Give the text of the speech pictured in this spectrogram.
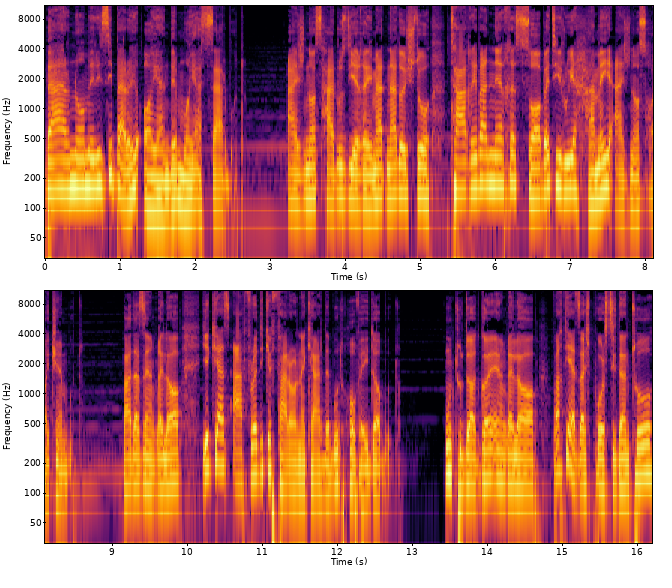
برنامه ریزی برای آینده میسر بود. اجناس هر روز یه قیمت نداشت و تقریبا نرخ ثابتی روی همه اجناس حاکم بود. بعد از انقلاب یکی از افرادی که فرار نکرده بود هویدا بود. اون تو دادگاه انقلاب وقتی ازش پرسیدن تو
